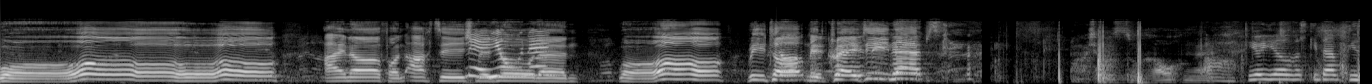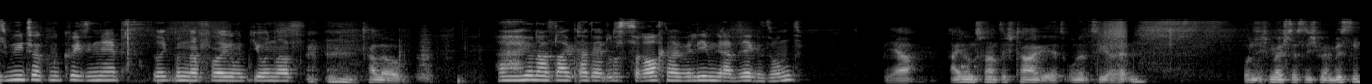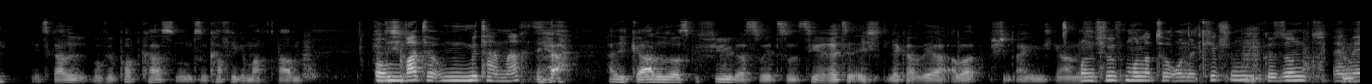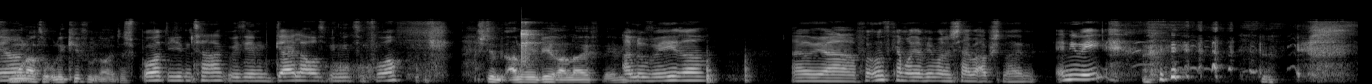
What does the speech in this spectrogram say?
Wow, einer von 80 Millionen. Millionen. Wow, Retalk mit Crazy Naps. Oh, ich hab Lust zu rauchen, ey. Ah, Jojo, was geht ab? Hier ist Real Talk mit Crazy Naps. Zurück mit einer Folge mit Jonas. Hallo. Ah, Jonas sagt gerade, er hat Lust zu rauchen, weil wir leben gerade sehr gesund. Ja, 21 Tage jetzt ohne Zigaretten. Und ich möchte es nicht mehr missen. Jetzt gerade, wo wir podcasten und uns einen Kaffee gemacht haben. Um, ich, warte, um Mitternacht. ja, hatte ich gerade so das Gefühl, dass so jetzt so eine Zigarette echt lecker wäre. Aber stimmt eigentlich gar nicht. Und fünf Monate ohne Kiffen, gesund Fünf ernähren. Monate ohne Kiffen, Leute. Sport jeden Tag. Wir sehen geiler aus wie nie zuvor. Stimmt, Aloe Vera Live, Baby. Aloe Vera. Also ja, von uns kann man auf jeden Fall eine Scheibe abschneiden. Anyway.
